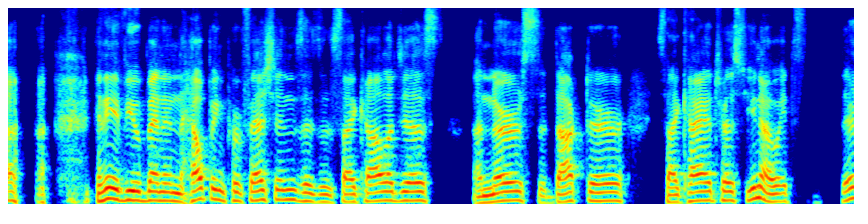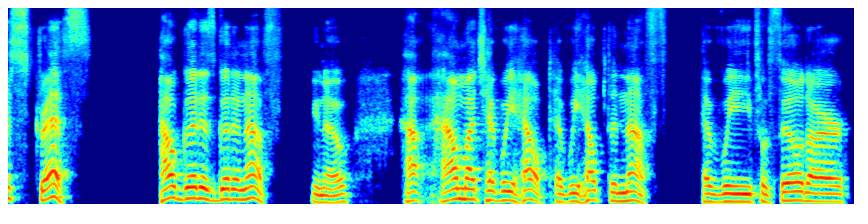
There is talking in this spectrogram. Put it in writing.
Any of you have been in helping professions as a psychologist, a nurse, a doctor, psychiatrist? You know, it's there's stress. How good is good enough? You know, how how much have we helped? Have we helped enough? Have we fulfilled our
